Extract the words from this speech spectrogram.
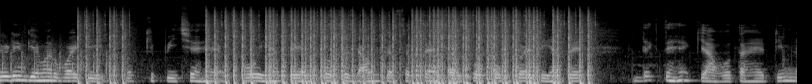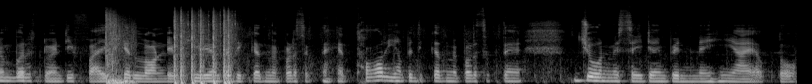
हिडन गेमर वाइट के पीछे हैं। वो यहाँ पे इनको तो डाउन कर सकते हैं साइको को बट यहाँ पे देखते हैं क्या होता है। टीम नंबर 25 के लॉन्डे फिर यहाँ पे दिक्कत में पड़ सकते हैं। थॉर यहाँ पे दिक्कत में पड़ सकते हैं। जोन में सही टाइम पे नहीं आया तो।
